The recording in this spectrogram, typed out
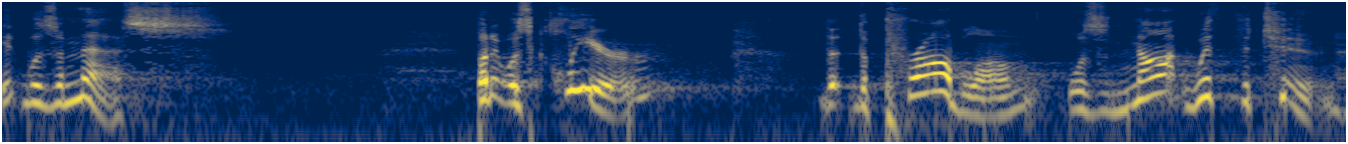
it was a mess. But it was clear that the problem was not with the tune,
